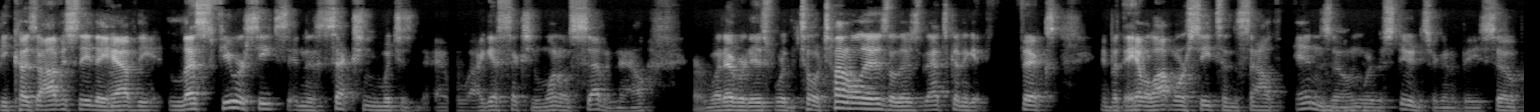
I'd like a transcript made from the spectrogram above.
because obviously they have the less fewer seats in the section, which is I guess section 107 now, or whatever it is where the Tiller Tunnel is. So there's that's going to get fixed, but they have a lot more seats in the south end zone mm-hmm. where the students are going to be. So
